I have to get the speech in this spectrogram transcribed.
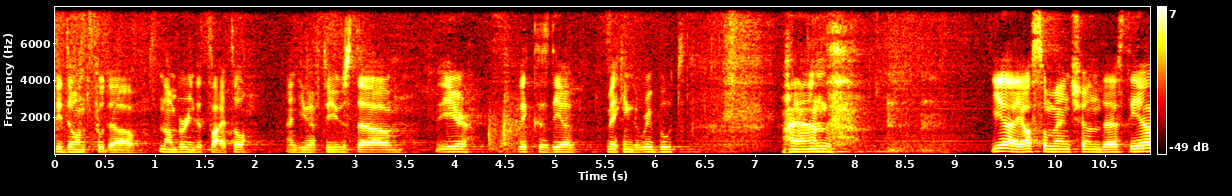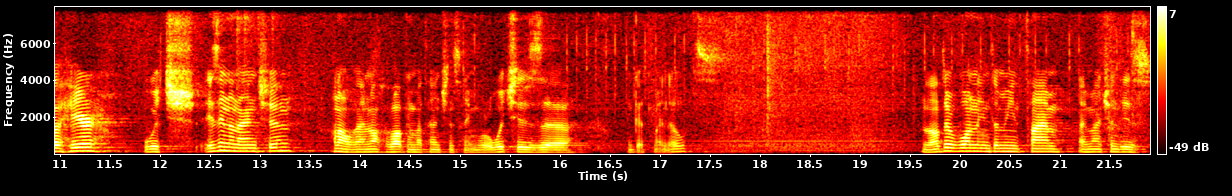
they don't put a number in the title and you have to use the year because they are making the reboot. And yeah, I also mentioned the SDL here, which isn't an engine. Oh, no, I'm not talking about engines anymore, which is, uh, I get my notes. Another one in the meantime, I mentioned is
